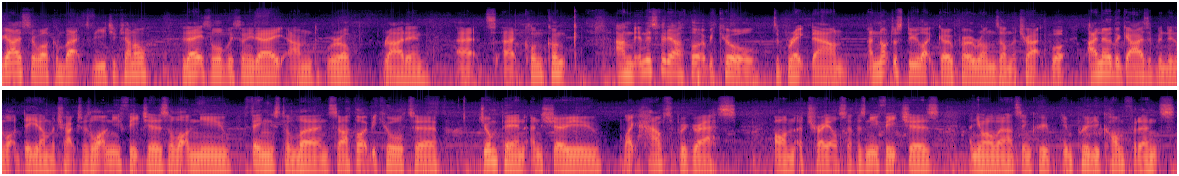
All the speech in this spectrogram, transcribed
guys, so welcome back to the YouTube channel. Today it's a lovely sunny day and we're up riding at uh, Klungkung. And in this video I thought it'd be cool to break down and not just do like GoPro runs on the track, but I know the guys have been doing a lot of digging on the track. So there's a lot of new features, a lot of new things to learn. So I thought it'd be cool to jump in and show you like how to progress on a trail. So if there's new features and you want to learn how to improve, improve your confidence,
